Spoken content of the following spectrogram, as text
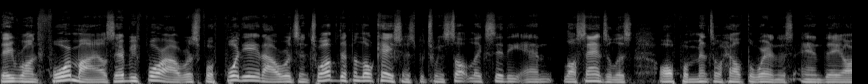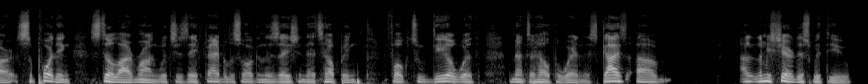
They run four miles every four hours for 48 hours in 12 different locations between Salt Lake City and Los Angeles, all for mental health awareness. And they are supporting Still I Run, which is a fabulous organization that's helping folks who deal with mental health awareness. Guys, uh, let me share this with you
